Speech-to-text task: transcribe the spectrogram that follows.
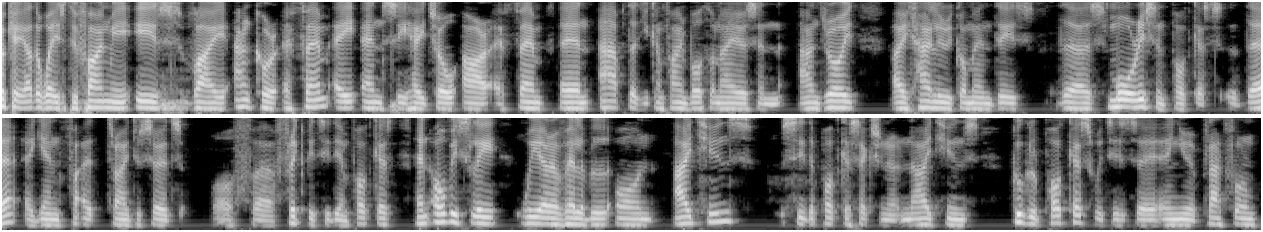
Okay, other ways to find me is via Anchor FM, A N C H O R FM, an app that you can find both on iOS and Android. I highly recommend this. There's more recent podcasts there. Again, f- try to search of uh, EDM podcast. And obviously, we are available on iTunes. See the podcast section on iTunes, Google Podcasts, which is a, a platform,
